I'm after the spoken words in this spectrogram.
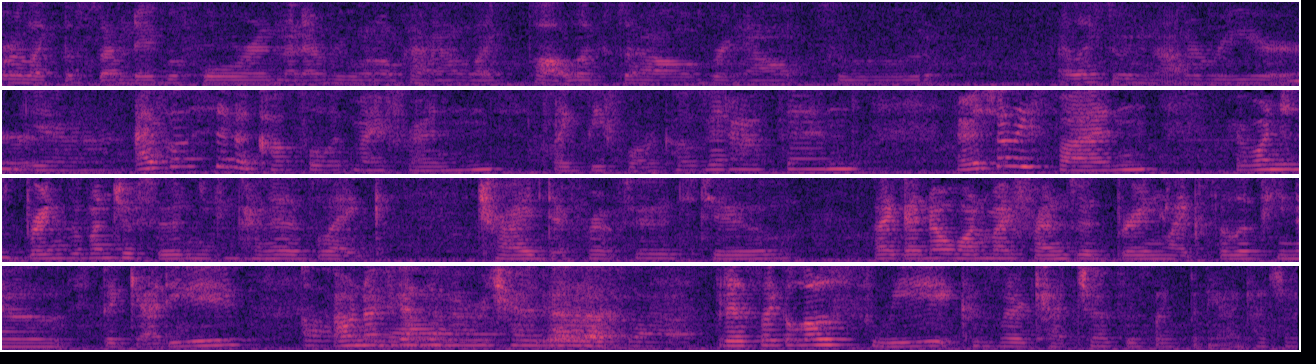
or like the Sunday before, and then everyone will kind of like potluck style bring out food. I like doing that every year. Yeah, I posted a couple with my friends like before COVID happened. It was really fun. Everyone just brings a bunch of food, and you can kind of like try different foods too. Like I know one of my friends would bring like Filipino spaghetti. I don't know if you guys have ever tried I love that. that. But it's like a little sweet because their ketchup is like banana ketchup.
